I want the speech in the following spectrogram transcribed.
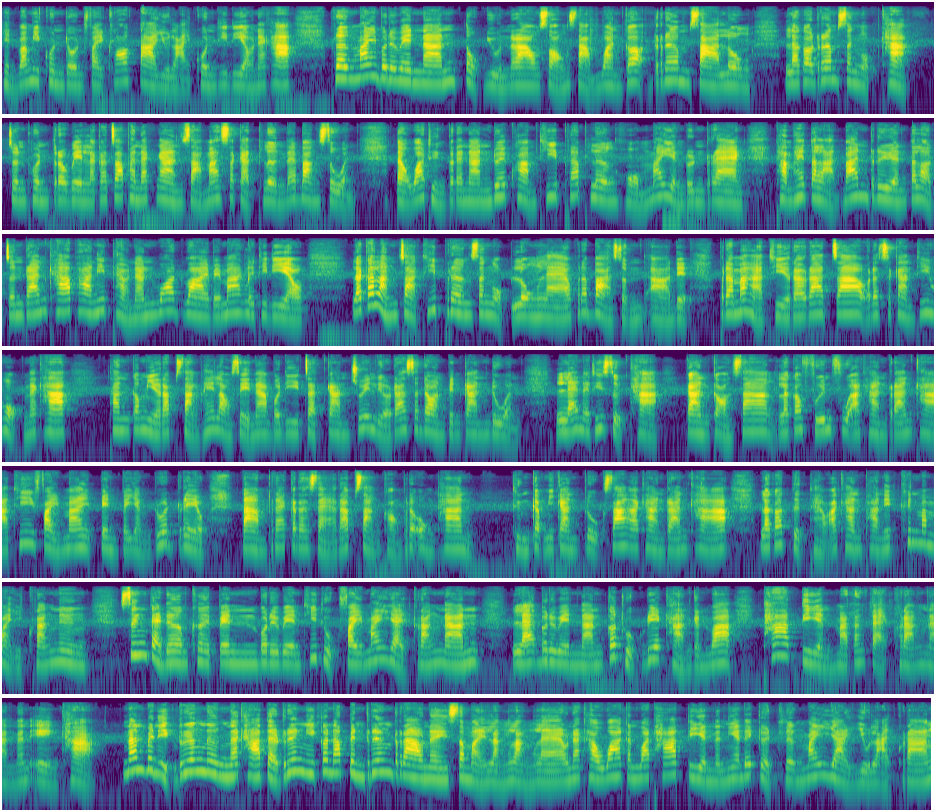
เห็นว่ามีคนโดนไฟคลอกตายอยู่หลายคนทีเดียวนะคะ เพลิงไหม้บริเวณนั้นตกอยู่ราว2-3วันก็เริ่มซาลง แล้วก็เริ่มสงบค่ะ จนพลตระเวนและก็เจ้าพนักงานสามารถสกัดเพลิงได้บางส่วน แต่ว่าถึงกระนั้นด้วยความที่พระเพลิงโหมไหม้อย่างรุนแรงทำให้ตลาดบ้านเรือน ตลอดจนร้านค้าพาณิชย์แถวนั้นวอดวายไปมากเลยทีเดียว แล้วก็หลังจากที่เพลิงสงบลงแล้วพระบาทสมเด็จพระมหาธีรราชเจ้ารัชกาลที่ 6 นะคะ ท่านก็มีรับสั่งให้เหล่าเสนาบดีจัดการช่วยเหลือราษฎรเป็นการด่วน และในที่สุดค่ะ การก่อสร้างแล้วก็ฟื้นฟูอาคารร้านค้าที่ไฟไหม้เป็นไปอย่างรวดเร็ว ตามพระกระแสรับสั่งของพระองค์ท่านถึงกับมีการปลูกสร้างอาคารร้านค้า แล้วก็ตึกแถวอาคารพาณิชย์ขึ้นมาใหม่อีกครั้งหนึ่ง ซึ่งแต่เดิมเคยเป็นบริเวณที่ถูกไฟไหม้ใหญ่ครั้งนั้น และบริเวณนั้นก็ถูกเรียกขานกันว่า ท่าเตียนมาตั้งแต่ครั้งนั้นนั่นเองค่ะ นั่นเป็นอีกเรื่องหนึ่งนะคะ แต่เรื่องนี้ก็นับเป็นเรื่องราวในสมัยหลังๆแล้วนะคะ ว่ากันว่าท่าเตียนนั้นเนี่ยได้เกิดเพลิงไหม้ใหญ่อยู่หลายครั้ง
